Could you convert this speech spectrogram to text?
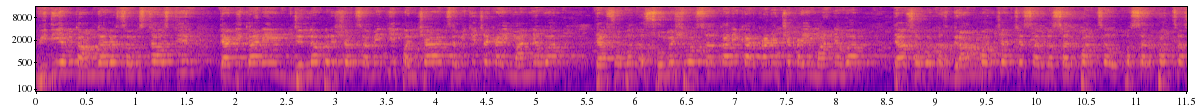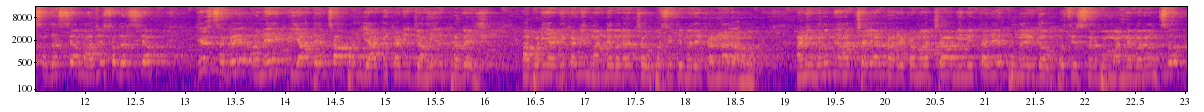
विधीय कामगार संस्था असतील त्या ठिकाणी जिल्हा परिषद समिती पंचायत समितीचे काही मान्यवर त्यासोबतच सोमेश्वर सहकारी कारखान्याचे काही मान्यवर त्यासोबतच ग्रामपंचायतचे सर्व सरपंच उपसरपंच सदस्य माजी सदस्य हे सगळे अनेक याद्यांचा आपण या ठिकाणी जाहीर प्रवेश आपण या ठिकाणी मान्यवरांच्या उपस्थितीमध्ये करणार आहोत. आणि म्हणून आजच्या या कार्यक्रमाच्या निमित्ताने पुन्हा एकदा उपस्थित सर्व मान्यवरांचं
